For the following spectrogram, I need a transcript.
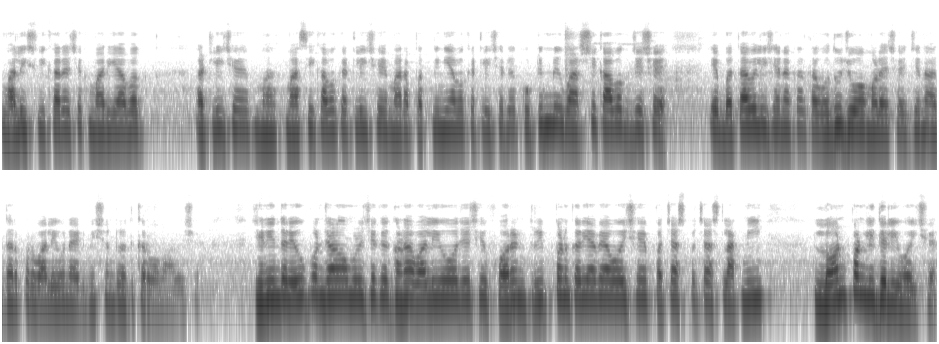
વાલી સ્વીકારે છે કે મારી આવક આટલી છે માસિક આવક એટલી છે મારા પત્નીની આવક એટલી છે એટલે કુટુંબની વાર્ષિક આવક જે છે એ બતાવેલી છે એના કરતાં વધુ જોવા મળે છે જેના આધાર પર વાલીઓના એડમિશન રદ કરવામાં આવે છે. જેની અંદર એવું પણ જાણવા મળ્યું છે કે ઘણા વાલીઓ જે છે ફોરેન ટ્રીપ પણ કરી આવ્યા હોય છે પચાસ પચાસ લાખની લોન પણ લીધેલી હોય છે.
